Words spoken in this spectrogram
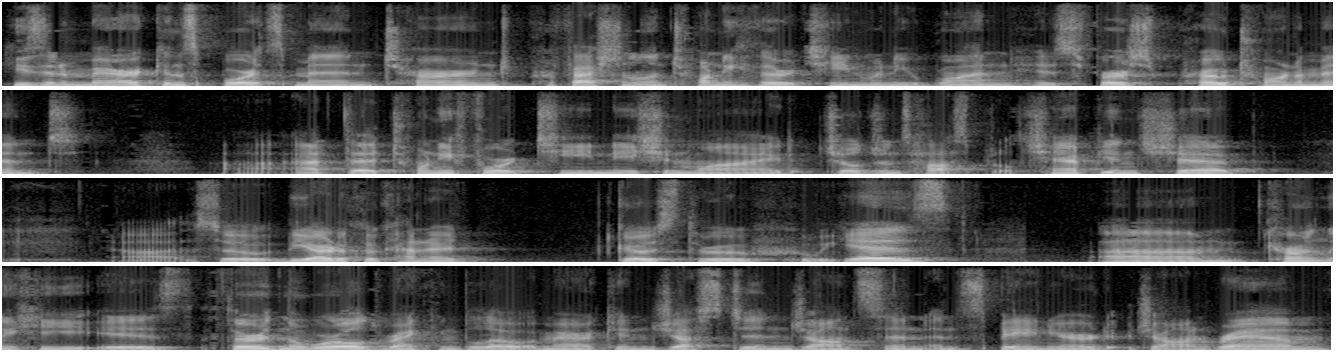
he's an American sportsman turned professional in 2013 when he won his first pro tournament uh, at the 2014 Nationwide Children's Hospital Championship. Uh, so the article kind of goes through who he is. Um, currently, he is third in the world, ranking below American Dustin Johnson and Spaniard Jon Rahm.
